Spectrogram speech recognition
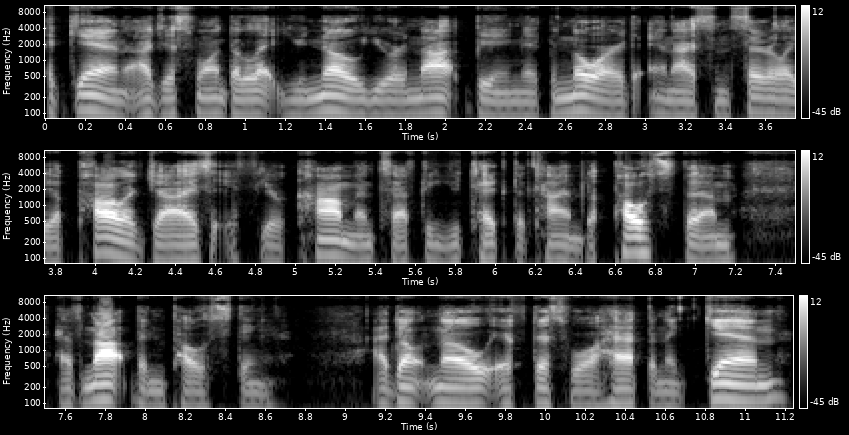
Again, I just wanted to let you know you are not being ignored, and I sincerely apologize if your comments after you take the time to post them have not been posting. I don't know if this will happen again,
